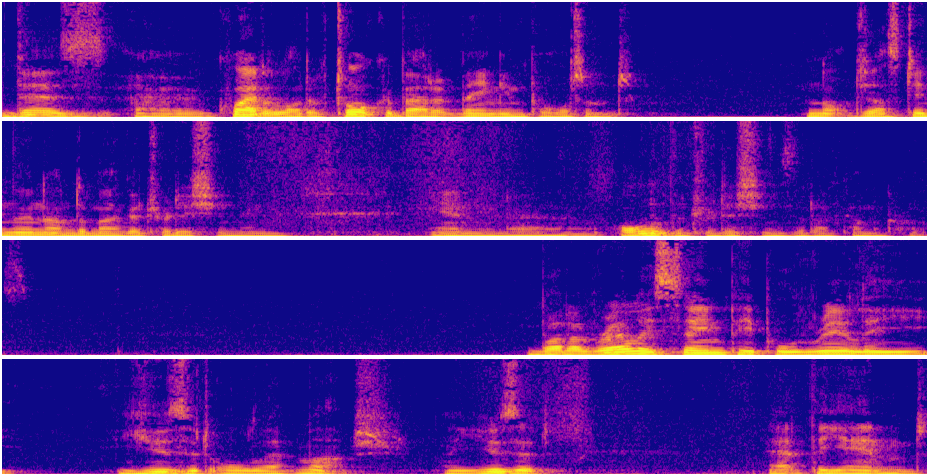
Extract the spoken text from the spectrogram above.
there's uh, quite a lot of talk about it being important, not just in the Ananda Marga tradition, in, in uh, all of the traditions that I've come across. But I've rarely seen people really use it all that much. They use it at the end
